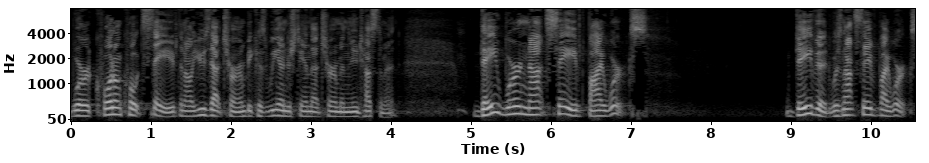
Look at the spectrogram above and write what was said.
were quote unquote saved, and I'll use that term because we understand that term in the New Testament, they were not saved by works. David was not saved by works.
